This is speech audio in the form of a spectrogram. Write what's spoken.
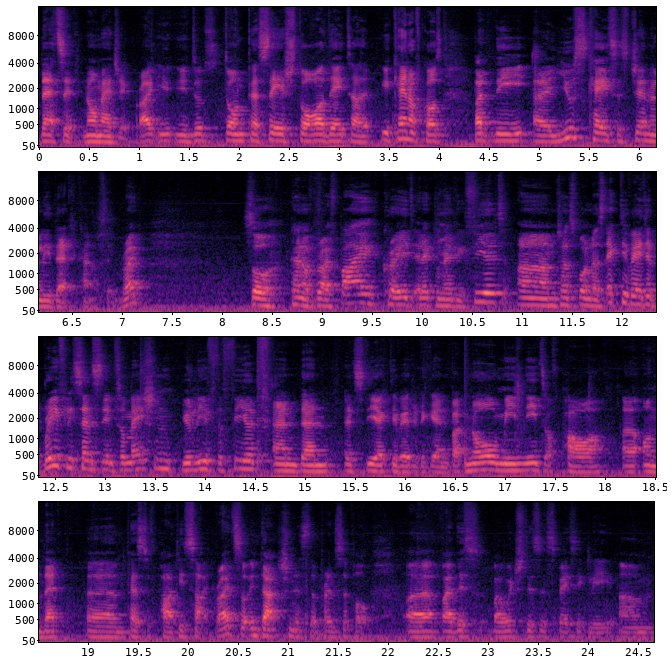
that's it, no magic, right? You, you just don't per se store data. You can, of course, but the uh, use case is generally that kind of thing, right? So kind of drive by, create electromagnetic field, um, transponder is activated, briefly sends the information, you leave the field, and then it's deactivated again. But no mean needs of power uh, on that um, passive party side, right? So induction is the principle uh, by this by which this is basically um,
